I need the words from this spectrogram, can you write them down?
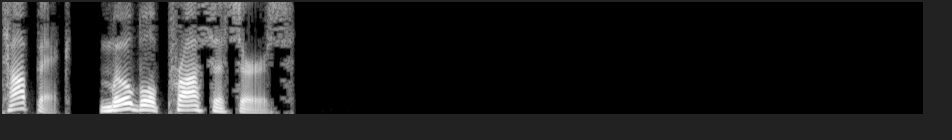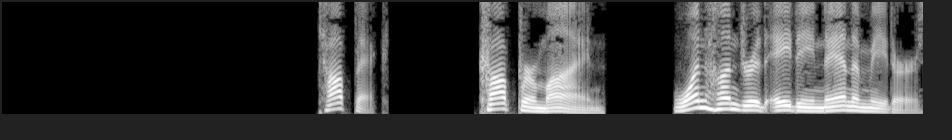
Topic: Mobile processors. Topic: Coppermine 180 nanometers.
